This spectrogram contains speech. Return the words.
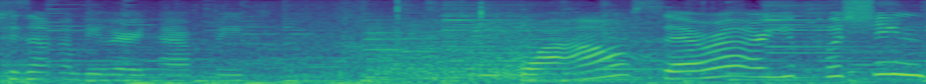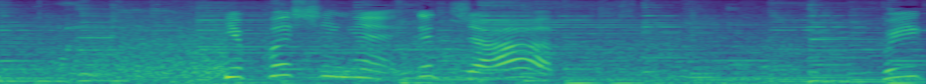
She's not gonna be very happy. Wow, Sarah, are you pushing? You're pushing it. Good job. Where are you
